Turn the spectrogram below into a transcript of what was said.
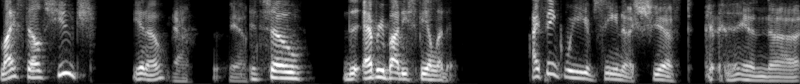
Lifestyle's huge, you know. Yeah, yeah. And so the, everybody's feeling it. I think we have seen a shift in, uh,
